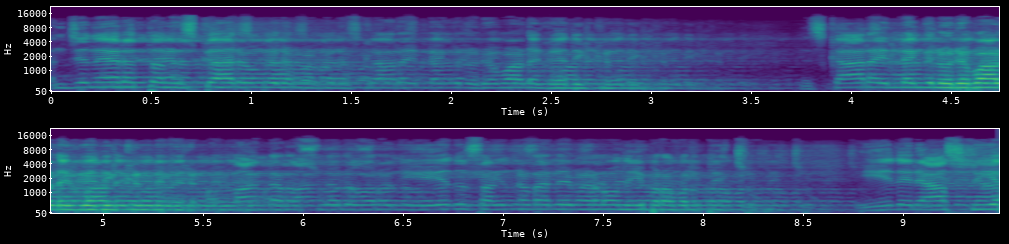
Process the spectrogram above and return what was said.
അഞ്ചു നേരത്തെ നിസ്കാരമെങ്കിലും വേണം. നിസ്കാരം ഇല്ലെങ്കിൽ ഒരുപാട് ഗതിക്കേണ്ടി. നിസ്കാരം ഇല്ലെങ്കിൽ ഒരുപാട് വേദിക്കേണ്ടി വരും. അള്ളാന്റെ റസൂൽ പറഞ്ഞു ഏത് സംഘടന വേണോ നീ പ്രവർത്തിച്ചു. ഏത് രാഷ്ട്രീയ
